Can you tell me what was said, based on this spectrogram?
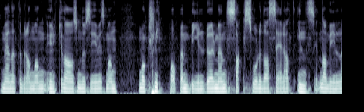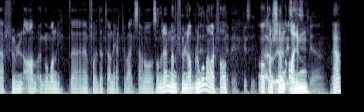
med dette brannmannyrket, da. Og som du sier, hvis man må klippe opp en bildør med en saks, hvor du da ser at innsiden av bilen er full av Går man litt eh, for detaljert til verks her nå, Sondre? Men full av blod, da, i hvert fall. Si. Og kanskje en eh, Ja,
